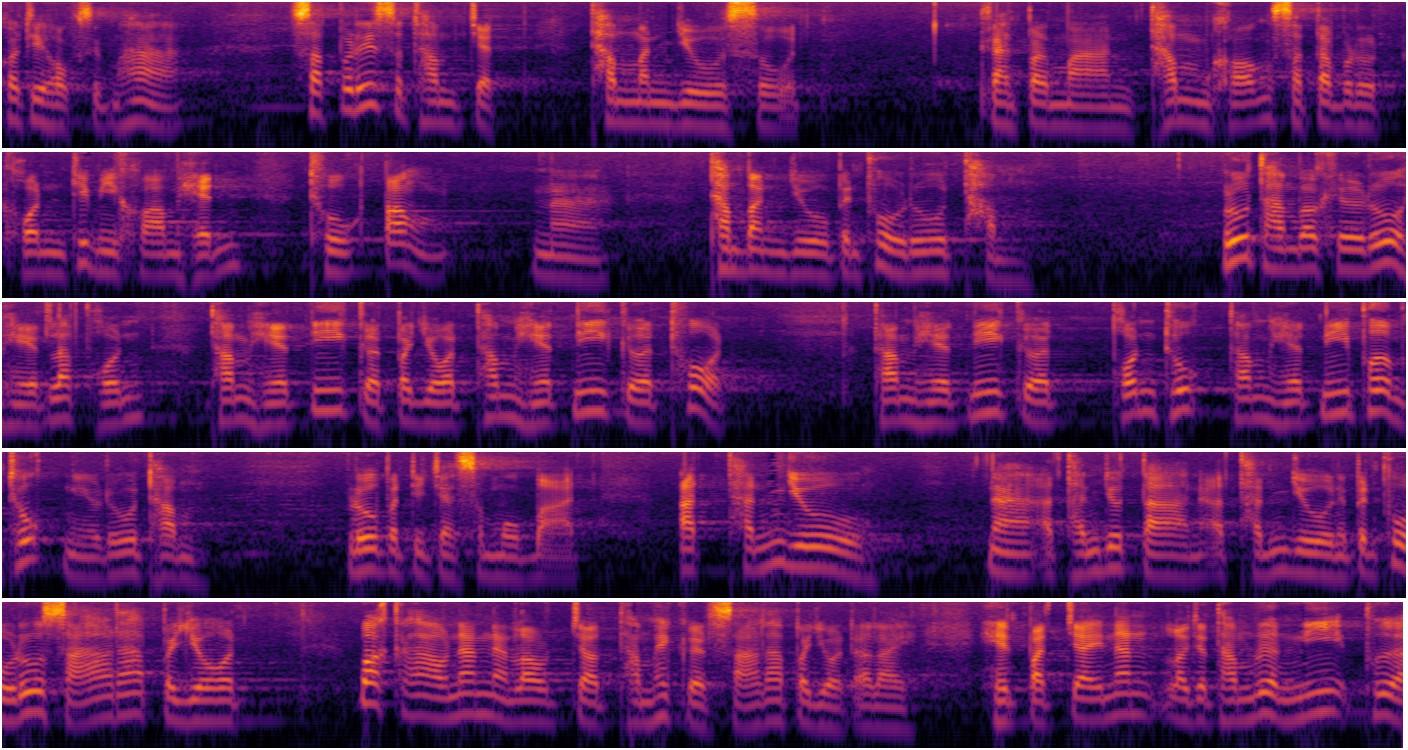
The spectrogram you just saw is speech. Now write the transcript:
ข้อที่ 65 สัพปริสธรรมเจ็ดธรรมัญยูสูตร การประมาณธรรมของสัตบุรุษคนที่มีความเห็นถูกต้องนะธรรมัญยูเป็นผู้รู้ธรรม รู้ธรรมก็คือรู้เหตุและผลทำเหตุนี้เกิดประโยชน์ทำเหตุนี้เกิดโทษทำเหตุนี้เกิดพ้นทุกข์ทำเหตุนี้เพิ่มทุกข์นี่รู้ธรรมรู้ปฏิจจสมุปบาท อัตถัญยูนะอัตถัญยุตานะอัตถัญยูเนี่ยเป็นผู้รู้สาระประโยชน์ ว่าคราวนั้นนะเราจะทำให้เกิดสาระประโยชน์อะไร เหตุปัจจัยนั้นเราจะทำเรื่องนี้เพื่อ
